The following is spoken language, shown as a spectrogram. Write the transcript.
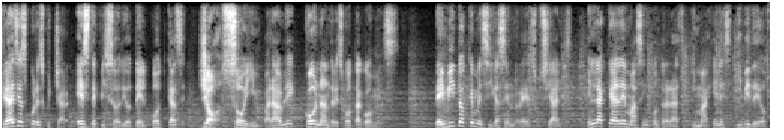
Gracias por escuchar este episodio del podcast Yo Soy Imparable con Andrés J. Gómez. Te invito a que me sigas en redes sociales, en la que además encontrarás imágenes y videos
